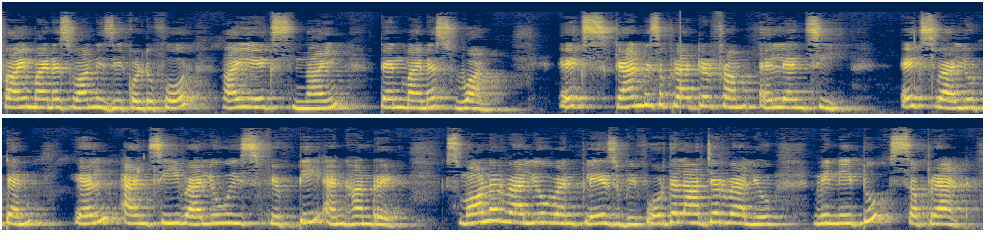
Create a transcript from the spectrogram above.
5 minus 1 is equal to 4. Ix 9 10 minus 1. x can be subtracted from L and C. x value 10, L and C value is 50 and 100. Smaller value when placed before the larger value, we need to subtract.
